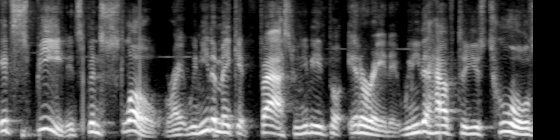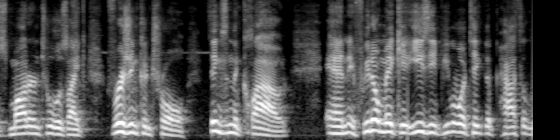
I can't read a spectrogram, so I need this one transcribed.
it's speed. It's been slow, right? We need to make it fast. We need to be able to iterate it. We need to have to use tools, modern tools like version control, things in the cloud. And if we don't make it easy, people will take the path of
